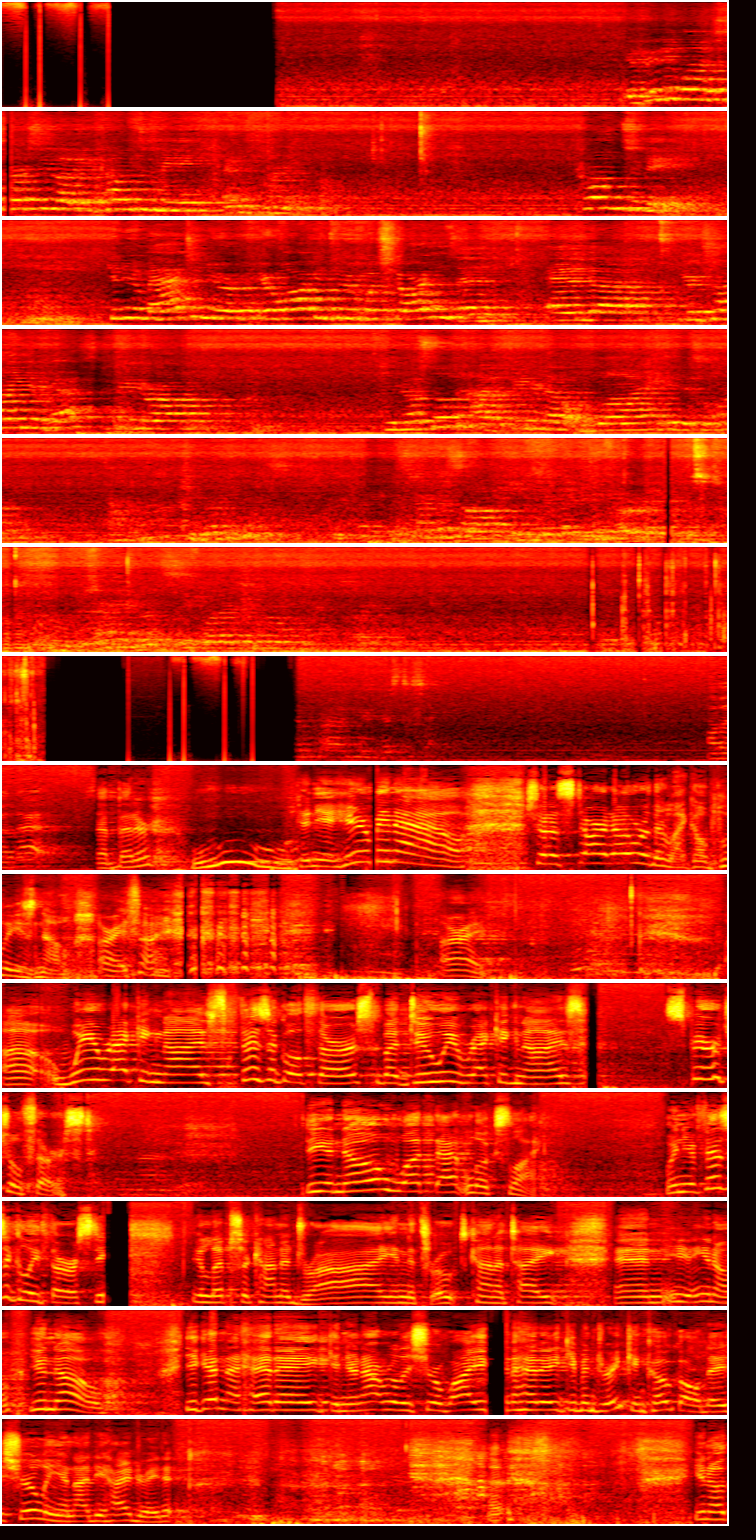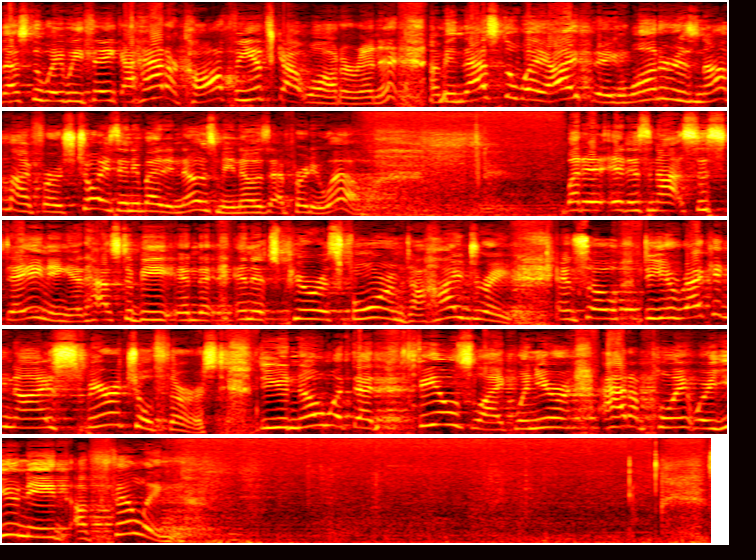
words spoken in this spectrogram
If anyone is thirsty, let him come to me and drink. Come to me. Can you imagine you're, you're walking through Busch Gardens and, and uh, you're trying your best to figure out, you know something? I figured out why it is on. Ah, look at this. All right, let's turn this off. this is what I'm All right, let's see what I can do. Here, just a second. How about that? Is that better? Ooh. Can you hear me now? Should I start over? They're like, oh, please, no. All right, sorry. All right. Uh, we recognize physical thirst, but do we recognize spiritual thirst? Do you know what that looks like? When you're physically thirsty, your lips are kind of dry and your throat's kind of tight, and you, you know, you know, you're getting a headache, and you're not really sure why you're getting a headache. You've been drinking Coke all day. Surely you're not dehydrated. You know, that's the way we think. I had a coffee, it's got water in it. I mean, that's the way I think. Water is not my first choice. Anybody who knows me knows that pretty well. But it, it is not sustaining. It has to be in, the, in its purest form to hydrate. And so, do you recognize spiritual thirst? Do you know what that feels like when you're at a point where you need a filling?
